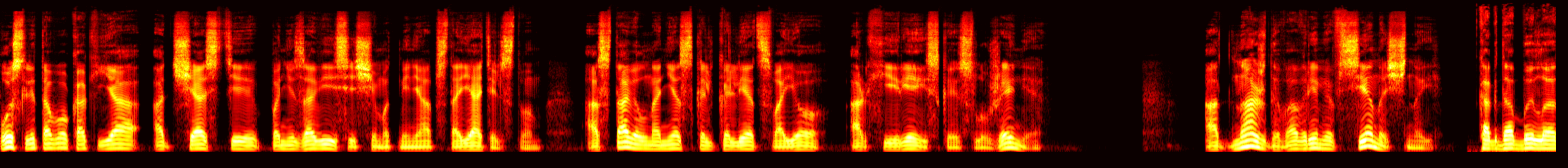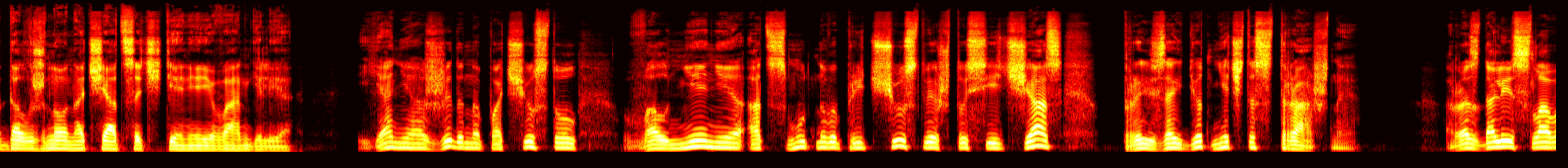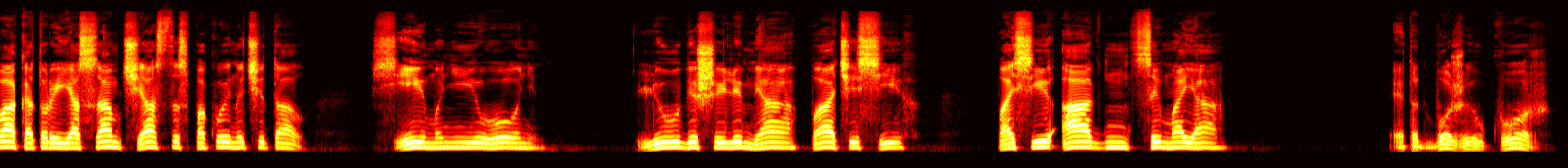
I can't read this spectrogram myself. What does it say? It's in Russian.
После того, как я отчасти по независящим от меня обстоятельствам оставил на несколько лет свое архиерейское служение, однажды во время всеночной, когда было должно начаться чтение Евангелия, я неожиданно почувствовал волнение от смутного предчувствия, что сейчас произойдет нечто страшное. Раздались слова, которые я сам часто спокойно читал. «Симон Ионин, любишь или мя паче сих, паси агнцы моя». Этот Божий укор,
